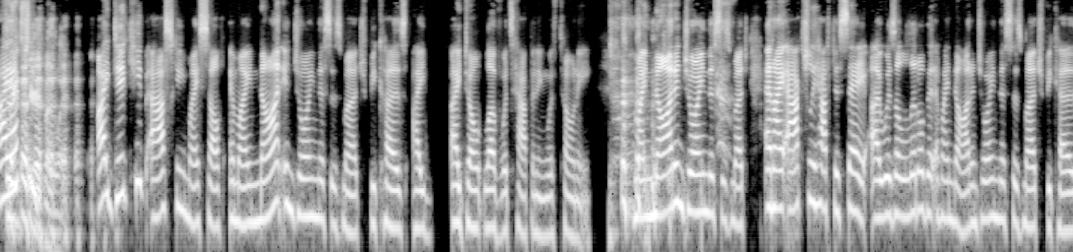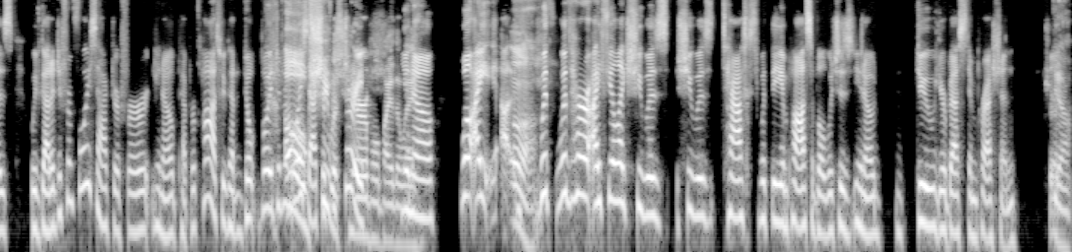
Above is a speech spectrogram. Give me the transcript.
I Great actually series, by the way. I did keep asking myself, am I not enjoying this as much because I I don't love what's happening with Tony? Am I not enjoying this as much? And I actually have to say, I was a little bit, am I not enjoying this as much because we've got a different voice actor for, you know, Pepper Potts. We've got a different Oh, voice actor she was Shuri. terrible, by the way. You know, well, I uh, with with her, I feel like she was she was tasked with the impossible, which is you know do your best impression. Sure. yeah,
